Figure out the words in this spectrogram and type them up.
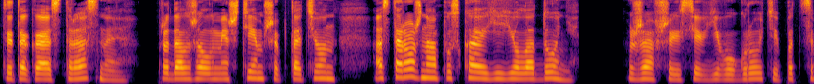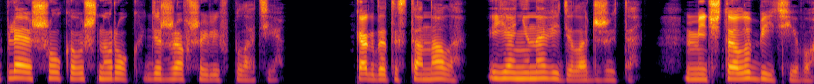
«Ты такая страстная», Продолжал меж тем шептать он, осторожно опуская ее ладони, вжавшиеся в его грудь и подцепляя шелковый шнурок, державший лиф платья. Когда ты стонала, я ненавидел Аджита. Мечтал убить его,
